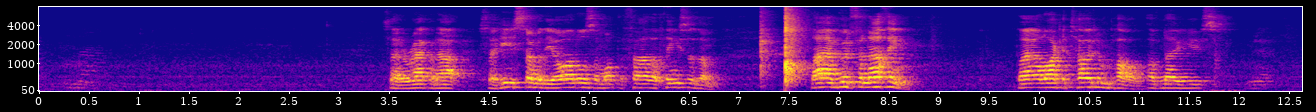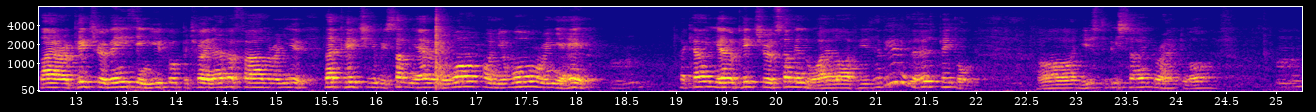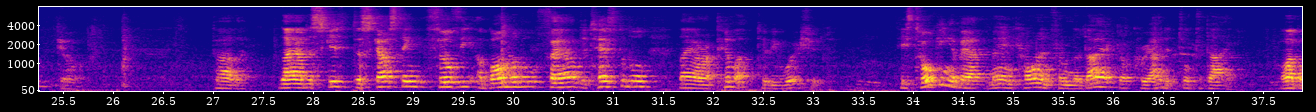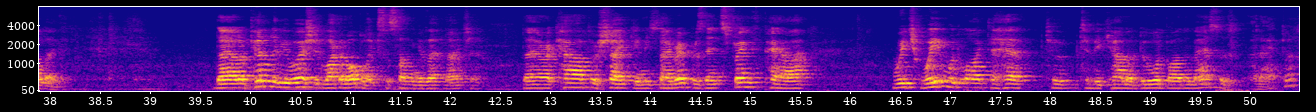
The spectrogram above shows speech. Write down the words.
So to wrap it up, so here's some of the idols and what the Father thinks of them. They are good for nothing. They are like a totem pole of no use. They are a picture of anything you put between Abba Father and you. That picture can be something you have in your wallet, on your wall, or in your head. Mm-hmm. Okay, you have a picture of something the way life is. Have you ever heard people? Oh, it used to be so great life. Mm-hmm. God, Father, they are disgusting, filthy, abominable, foul, detestable. They are a pillar to be worshipped. Mm-hmm. He's talking about mankind from the day it got created till today, I believe. They are a pillar to be worshipped like an obelisk or something of that nature. They are a carved or shaped image. They represent strength, power, which we would like to have to, to become adored by the masses. An actor,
